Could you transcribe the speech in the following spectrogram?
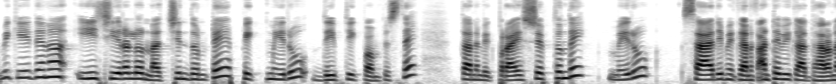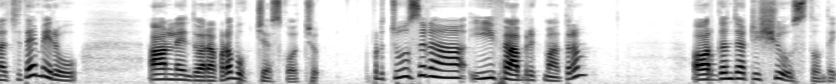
మీకు ఏదైనా ఈ చీరలో నచ్చింది ఉంటే పిక్ మీరు దీప్తికి పంపిస్తే తను మీకు ప్రైస్ చెప్తుంది. మీరు శారీ మీకు కనుక అంటే మీకు ఆ ధర నచ్చితే మీరు ఆన్లైన్ ద్వారా కూడా బుక్ చేసుకోవచ్చు. ఇప్పుడు చూసిన ఈ ఫ్యాబ్రిక్ మాత్రం ఆర్గంజా టిష్యూ వస్తుంది.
